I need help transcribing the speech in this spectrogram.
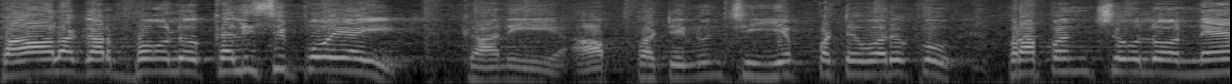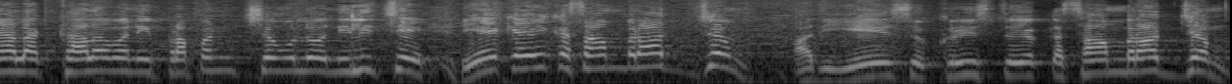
కాలగర్భంలో కలిసిపోయాయి. కానీ అప్పటి నుంచి ఎప్పటి వరకు ప్రపంచంలో నేల కలవని ప్రపంచంలో నిలిచే ఏకైక సామ్రాజ్యం అది యేసు క్రీస్తు యొక్క సామ్రాజ్యం.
